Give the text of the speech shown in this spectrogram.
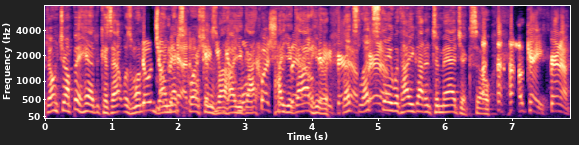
don't jump ahead because that was one Don't my next ahead. question Okay, is about how got you got how you got here. Okay, fair let's enough, let's stay enough. with how you got into magic. So okay, fair enough.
